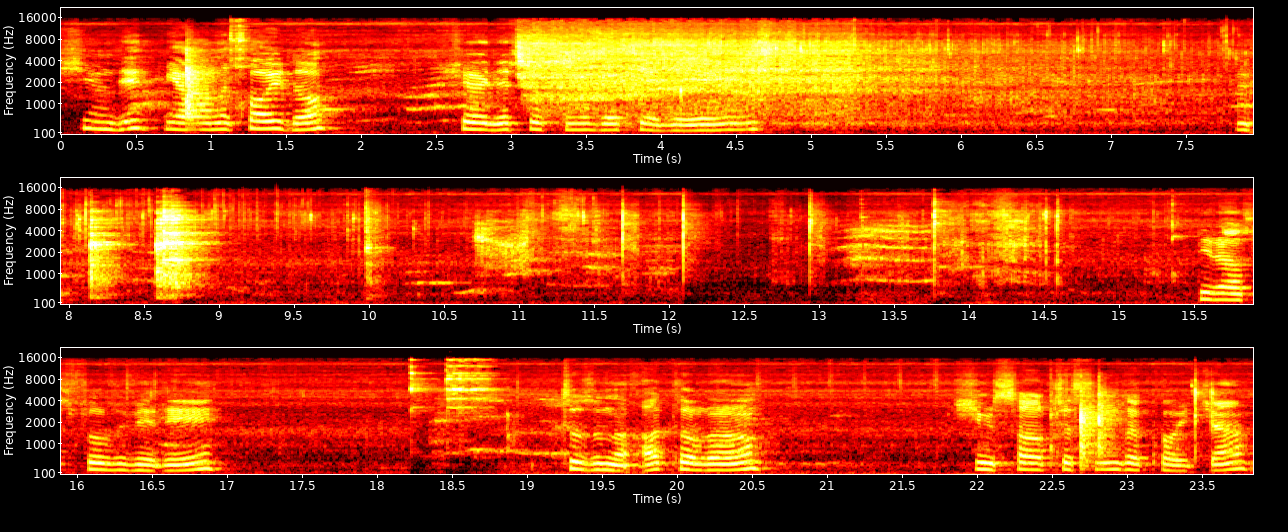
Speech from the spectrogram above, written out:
Şimdi yağını koydum. Şöyle sosunu dökelim. Biraz tuz vereyim. Tuzunu atalım. Şimdi salçasını da koyacağım.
